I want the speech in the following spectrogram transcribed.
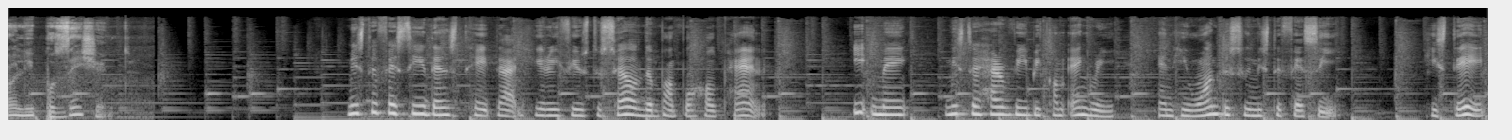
early possession. Mr. Facey then stated that he refused to sell the bumper hall pen. It made Mr. Harvey become angry and he wanted to sue Mr. Facey. He stated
